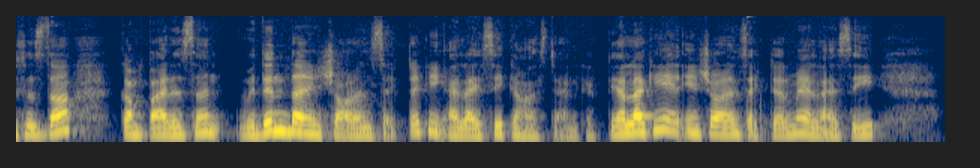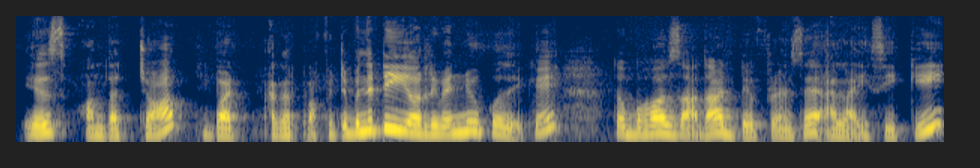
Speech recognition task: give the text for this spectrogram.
this is the comparison within the insurance sector कि LIC कहाँ stand करती है हालाँकि insurance sector में LIC is on the top but अगर profitability और revenue को देखें तो बहुत ज़्यादा difference है LIC की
